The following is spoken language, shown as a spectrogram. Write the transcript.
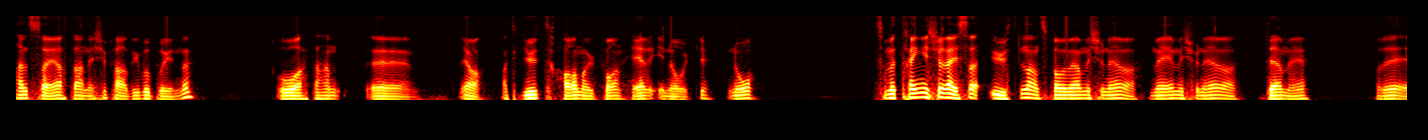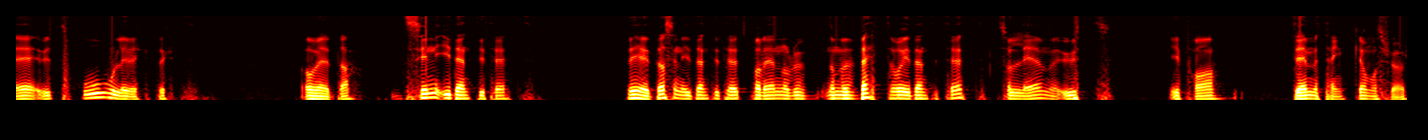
han sier at han er ikke ferdig på Bryne, og at, han, at Gud har noe for han her i Norge nå. Så vi trenger ikke reise utenlands for å være misjonærer. Vi er misjonærer der vi er. Og det er utrolig viktig å vite sin identitet vite sin identitet for det. Når, du, når, vi vet vår identitet, så lever vi ut ifra det vi tenker om oss sjøl.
